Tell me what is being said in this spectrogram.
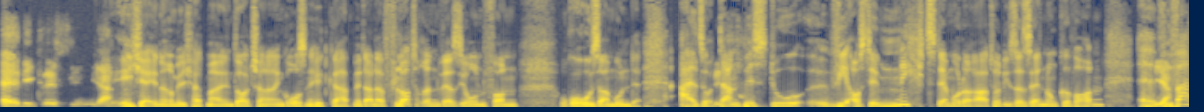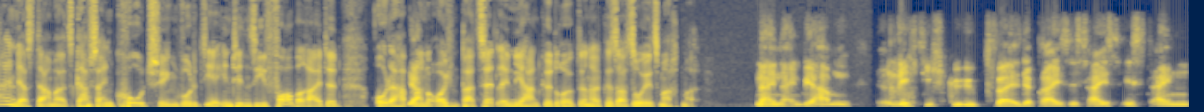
Eddie Christian, ja. Ich erinnere mich, hat mal in Deutschland einen großen Hit gehabt mit einer flotteren Version von Rosamunde. Also, dann bist du äh, wie aus dem Nichts der Moderator dieser Sendung geworden. Äh, ja. Wie war denn das damals? Gab es ein Coaching? Wurdet ihr intensiv vorbereitet? Oder hat ja. man euch ein paar Zettel in die Hand gedrückt und hat gesagt, so, jetzt macht mal? Nein, nein, wir haben richtig geübt, weil der Preis ist heiß ist eine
